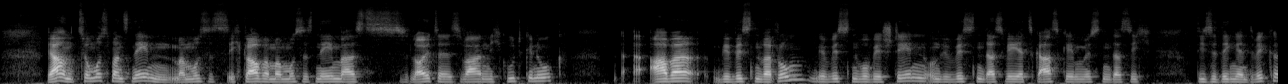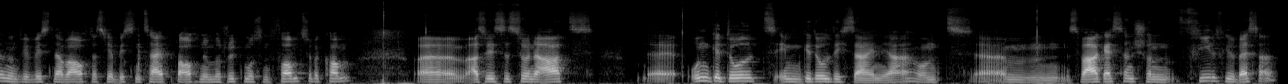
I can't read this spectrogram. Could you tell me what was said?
Ja, und so muss man es nehmen. Man muss es, ich glaube, man muss es nehmen als Leute, es war nicht gut genug. Aber wir wissen warum, wir wissen, wo wir stehen und wir wissen, dass wir jetzt Gas geben müssen, dass sich diese Dinge entwickeln und wir wissen aber auch, dass wir ein bisschen Zeit brauchen, um Rhythmus und Form zu bekommen. Äh, also ist es so eine Art äh, Ungeduld im Geduldigsein, ja. Und ähm, es war gestern schon viel, viel besser.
